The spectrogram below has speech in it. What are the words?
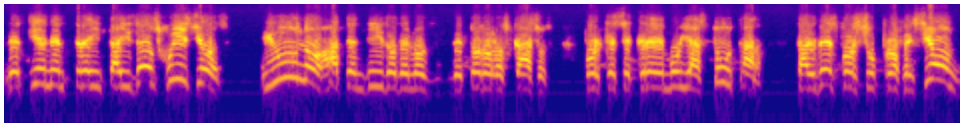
le tienen 32 juicios y uno atendido de, los, de todos los casos, porque se cree muy astuta, tal vez por su profesión,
